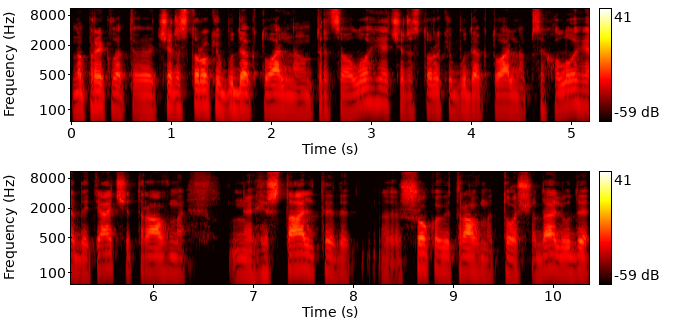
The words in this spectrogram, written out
Наприклад, е, через 100 років буде актуальна нутриціологія, через 100 років буде актуальна психологія, дитячі травми, гештальти, е, шокові травми тощо. Да? Люди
